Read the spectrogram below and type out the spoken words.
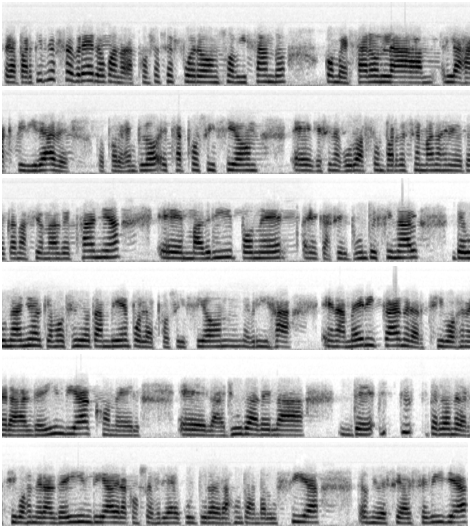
Pero a partir de febrero, cuando las cosas se fueron suavizando, comenzaron las actividades. Pues, por ejemplo, esta exposición eh, que se inauguró hace un par de semanas en la Biblioteca Nacional de España, en Madrid pone eh, casi el punto y final de un año en el que hemos tenido también pues, la exposición de Brija en América, en el Archivo General de India, con el, eh, la ayuda de la de, perdón, del Archivo General de India, de la Consejería de Cultura de la Junta de Andalucía, de la Universidad de Sevilla.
